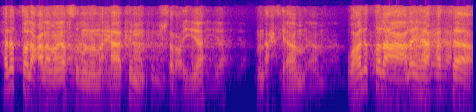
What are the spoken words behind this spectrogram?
هل اطلع على ما يصدر من المحاكم الشرعية؟ من أحكام؟ وهل اطلع عليها حتى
